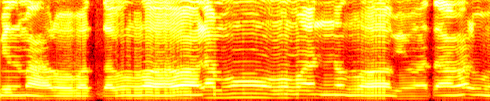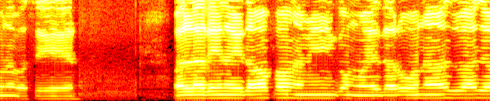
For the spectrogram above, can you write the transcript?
بالمعروف واتقوا الله واعلموا أن الله بما تعملون بصير والذين يتوفون منكم ويذرون أزواجا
